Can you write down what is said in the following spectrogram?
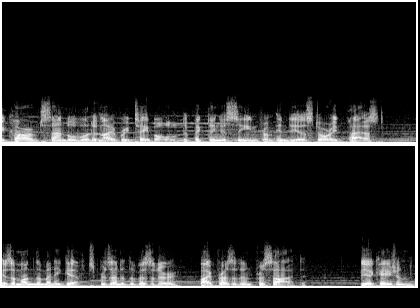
A carved sandalwood and ivory table depicting a scene from India's storied past is among the many gifts presented the visitor by President Prasad. The occasion,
